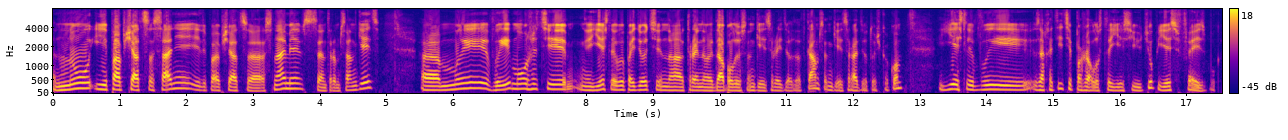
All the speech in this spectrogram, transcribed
Ну и пообщаться с Аней или пообщаться с нами, с центром Сангейтс, э, мы, вы можете, если вы пойдете на тройной www.sungatesradio.com, sungatesradio.com, если вы захотите, пожалуйста, есть YouTube, есть Facebook.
